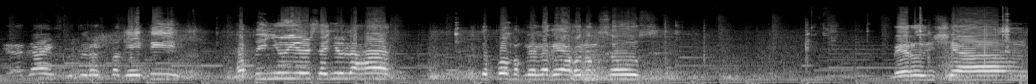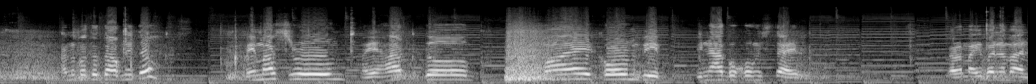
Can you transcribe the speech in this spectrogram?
Kaya guys, gusto ng spaghetti. Happy New Year sa inyo lahat. Ito po, maglalagay ako ng sauce. Meron siyang, ano ba ito nito? May mushroom, may hotdog, may corned beef. Pinago kong style. Para maiba naman.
